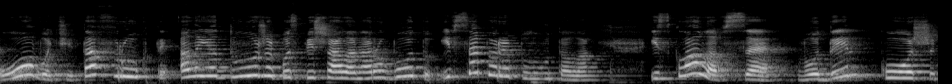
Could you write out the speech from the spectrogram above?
овочі та фрукти, але я дуже поспішала на роботу і все переплутала. І склала все в один кошик.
